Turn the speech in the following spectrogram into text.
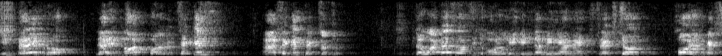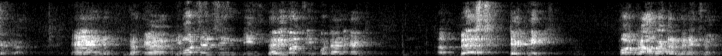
In parent rock, there is not for second uh, second fracture zone. The water source is only in the lineament, fracture, fault, etc. And uh, remote sensing is very much important and a best technique for groundwater management.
